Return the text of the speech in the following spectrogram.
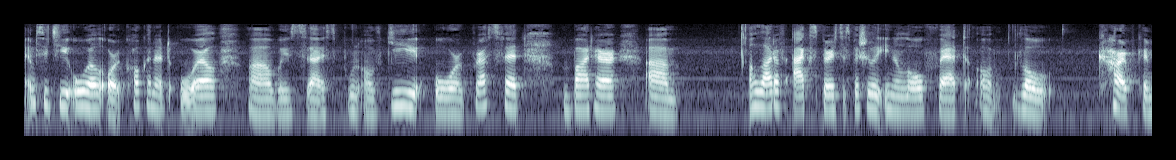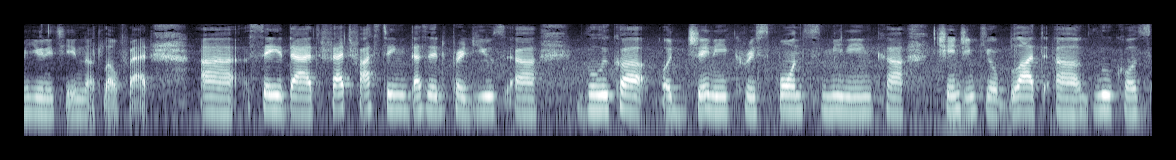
MCT oil or coconut oil, uh, with a spoon of ghee or grass fed butter. Um, a lot of experts, especially in a low fat or low carb community, not low fat, uh, say that fat fasting doesn't produce a glucogenic response, meaning uh, changing your blood uh, glucose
